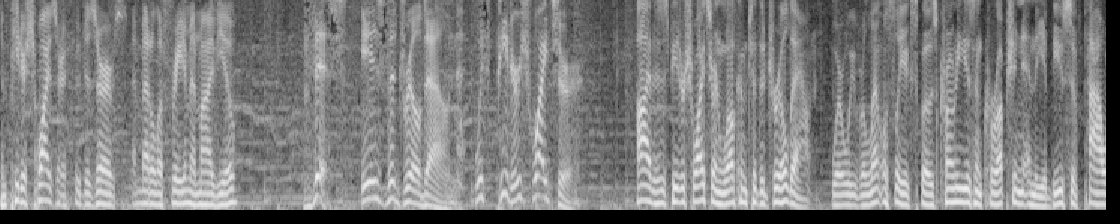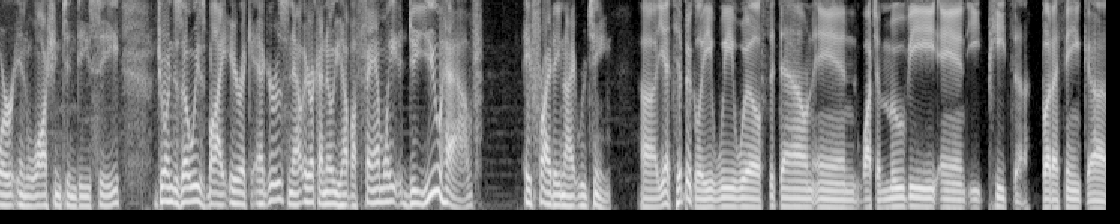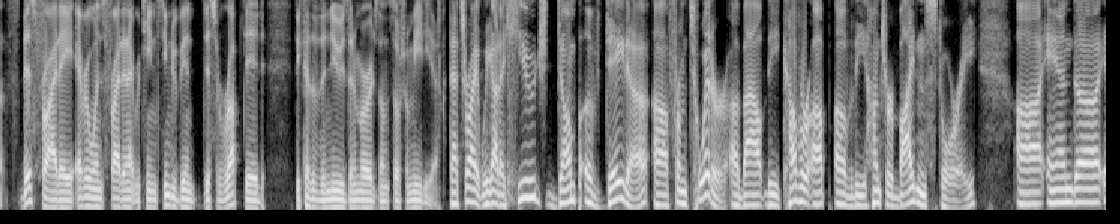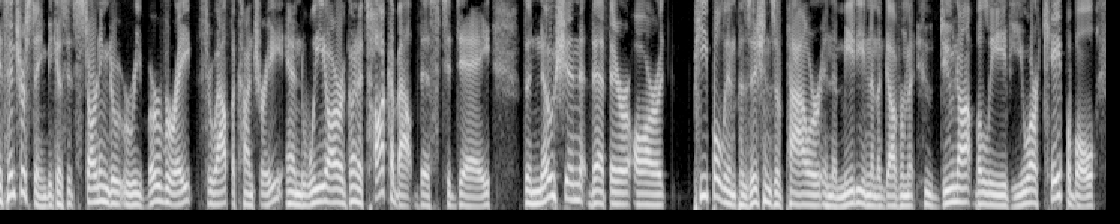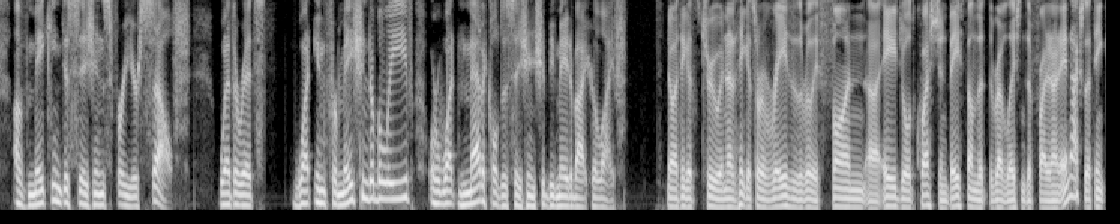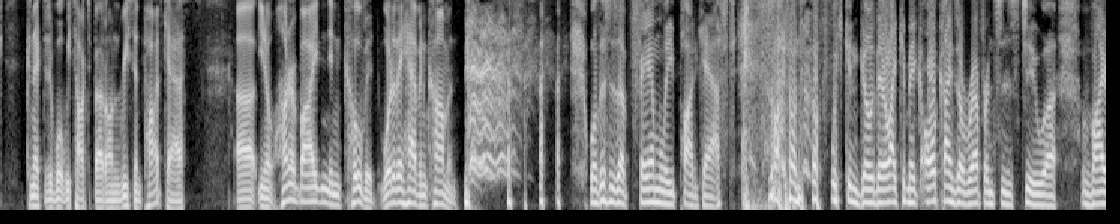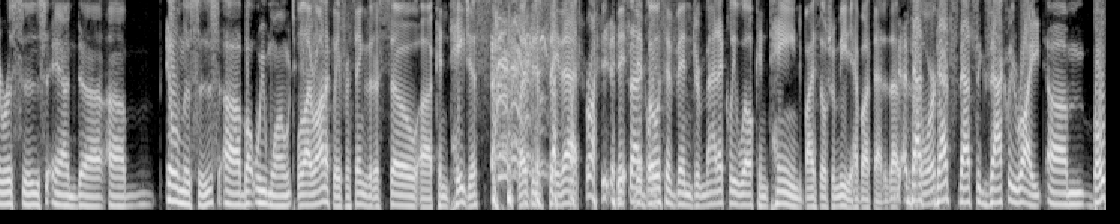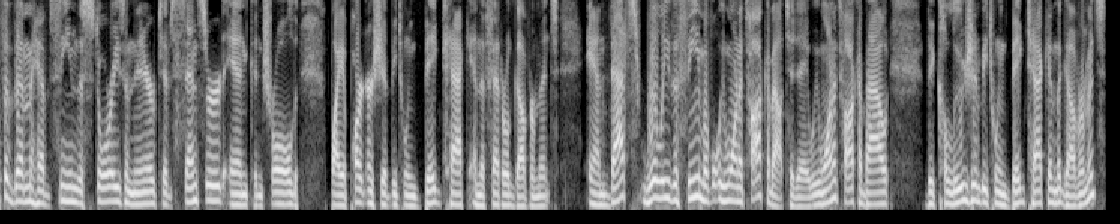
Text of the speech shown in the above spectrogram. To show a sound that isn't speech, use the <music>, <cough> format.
and Peter Schweizer, who deserves a Medal of Freedom, in my view. This is The Drill Down with Peter Schweizer. Hi, this is Peter Schweizer, and welcome to The Drill Down, where we relentlessly expose cronyism, corruption, and the abuse of power in Washington, D.C. Joined as always by Eric Eggers. Now, Eric, I know you have a family. Do you have a Friday night routine? Uh, yeah, typically we will sit down and watch a movie and eat pizza. But I think uh, this Friday, everyone's Friday night routine seemed to have been disrupted because of the news that emerged on social media. That's right. We got a huge dump of data uh, from Twitter about the cover up of the Hunter Biden story. Uh, and uh, it's interesting because it's starting to reverberate throughout the country. And we are going to talk about this today the notion that there are people in positions of power in the media and in the government who do not believe you are capable of making decisions for yourself, whether it's what information to believe or what medical decision should be made about your life. No, I think it's true. And I think it sort of raises a really fun, uh, age old question based on the, the, revelations of Friday night. And actually, I think connected to what we talked about on recent podcasts. Uh, you know, Hunter Biden and COVID, what do they have in common? <laughs> <laughs> well, this is a family podcast, <laughs> so I don't know if we can go there. I can make all kinds of references to uh, viruses and uh, uh illnesses, uh, but we won't. Well, ironically, for things that are so uh, contagious, <laughs> like to just say that. right, exactly. They, they, both have been dramatically well contained by social media. How about that? Is that, does that, that work? That's that's exactly right. Um, both of them have seen the stories and the narratives censored and controlled by a partnership between big tech and the federal government. And that's really the theme of what we want to talk about today. We want to talk about the collusion between big tech and the government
